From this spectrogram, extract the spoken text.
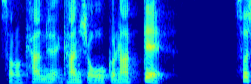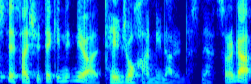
その干渉を行って、そして最終的には定常波になるんですね。それが、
